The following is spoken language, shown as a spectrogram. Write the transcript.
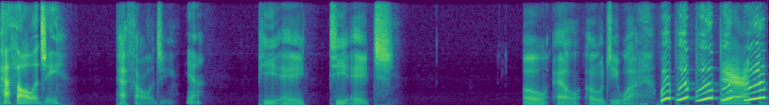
pathology? Pathology. Yeah. P A T H O L O G Y. Whoop whoop whoop whoop Yeah. whoop.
